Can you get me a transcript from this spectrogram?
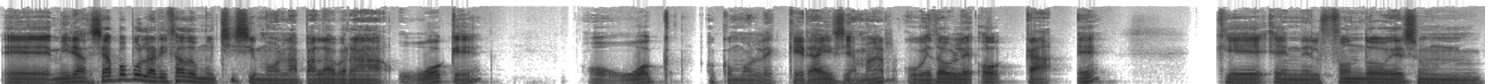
Eh, mirad, se ha popularizado muchísimo la palabra woke o woke o como le queráis llamar, W-O-K-E, que en el fondo es un,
